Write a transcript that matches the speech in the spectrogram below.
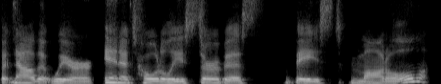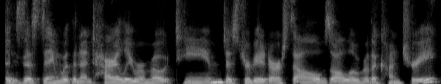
But now that we're in a totally service based model existing with an entirely remote team distributed ourselves all over the country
